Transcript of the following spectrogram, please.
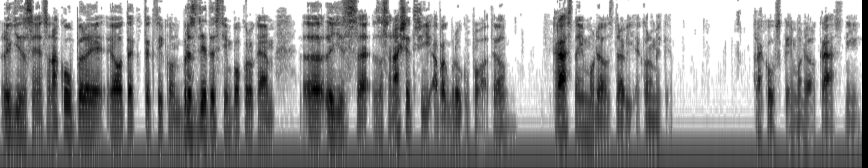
lidi zase něco nakoupili, jo, tak, tak ty brzděte s tím pokrokem, eh, lidi se zase našetří a pak budou kupovat. Jo. Krásný model zdraví ekonomiky. Rakouský model, krásný,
